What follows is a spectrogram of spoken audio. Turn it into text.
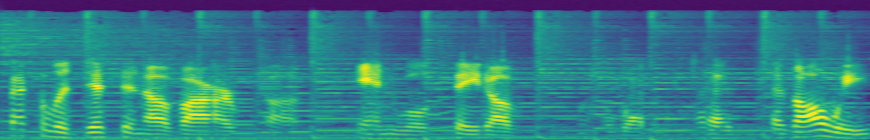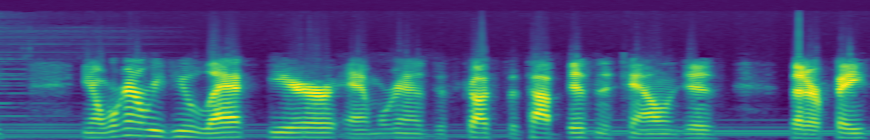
special edition of our uh, annual State of webinar. As, as, always, you know, we're going to review last year and we're going to discuss the top business challenges that are faced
